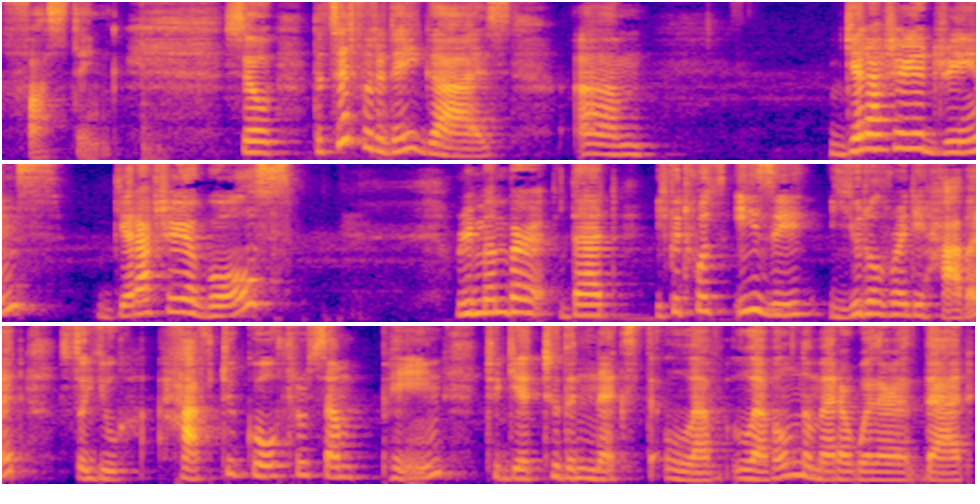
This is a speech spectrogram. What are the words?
fasting. So that's it for today, guys. Um, get after your dreams, get after your goals Remember that if it was easy, you'd already have it. So you have to go through some pain to get to the next lev- level, no matter whether that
